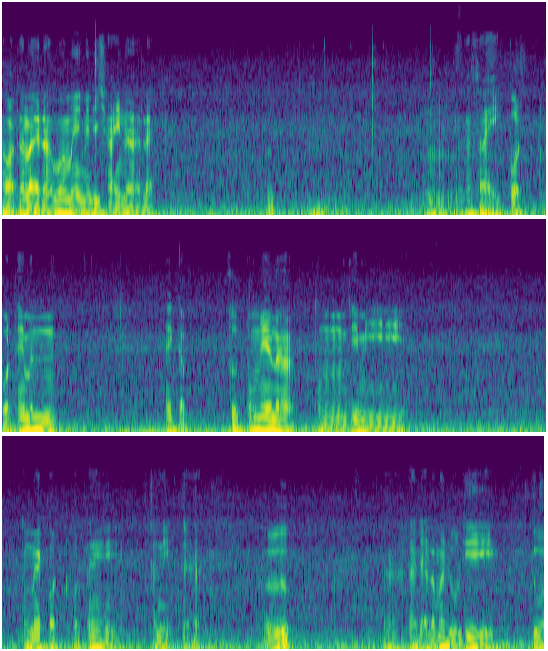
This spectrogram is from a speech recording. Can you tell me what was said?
ถอดเท่าไหร่นะครับว่าไม่ไม่ได้ใช้นานแล้วแล้วก็ใส่กดกดให้มัน ให้กับสุดตรงเนี้ยนะฮะ ตรงที่มี ตรงนี้กดกดให้สนิทนะฮะปึ๊บแล้วเดี๋ยวเรามาดูที่ตัว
